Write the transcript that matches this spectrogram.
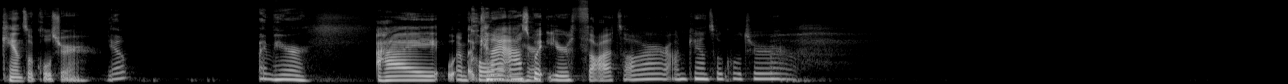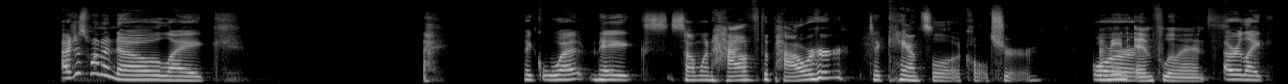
cancel culture. Yep. I'm here. I I'm can I ask what your thoughts are on cancel culture? I just want to know, like, like what makes someone have the power to cancel a culture? I mean, influence. or like,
